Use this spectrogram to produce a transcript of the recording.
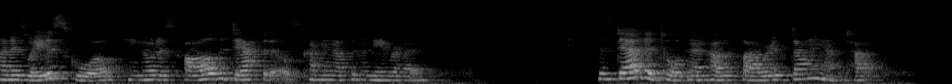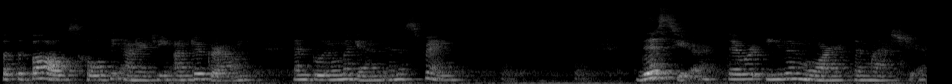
On his way to school, he noticed all the daffodils coming up in the neighborhood. His dad had told him how the flowers die on top but the bulbs hold the energy underground and bloom again in the spring. This year, there were even more than last year.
